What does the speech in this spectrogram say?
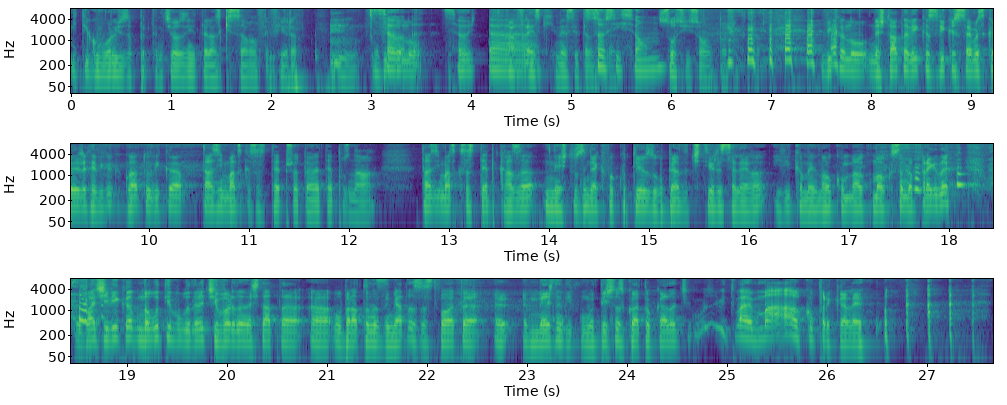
И ти говориш за претенциозен италиански салам в ефира. Вика, но... so, А, френски, не си. Сосисон. Сосисон, точно така. Вика, но нещата, вика, викаш, се ме скалираха, вика, когато вика тази мацка с теб, защото той не те познава, тази маска с теб каза нещо за някаква котия за обяд за 40 лева и вика, мен малко, малко, малко се напрегнах. Обаче вика, много ти благодаря, че върна нещата а, обратно на земята с твоята а, нежна дипломатичност, която каза, че може би това е малко прекалено.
